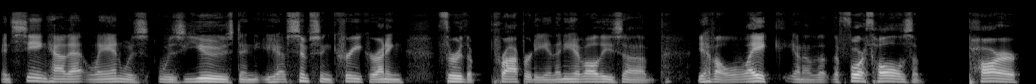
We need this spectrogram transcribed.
and seeing how that land was was used. And you have simpson creek running through the property. And then you have all these uh, you have a lake you know the, the fourth hole is a par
